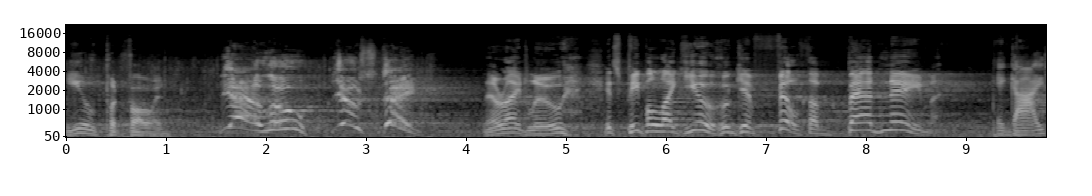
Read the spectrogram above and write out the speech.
you've put forward. Yeah, Lou! You stink! They're right, Lou. It's people like you who give filth a bad name. Hey, guys.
